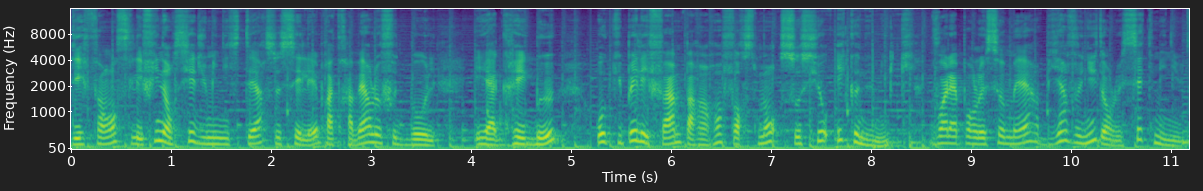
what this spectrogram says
Défense, les financiers du ministère se célèbrent à travers le football et à Grébeux, occuper les femmes par un renforcement socio-économique. Voilà pour le sommaire, bienvenue dans le 7 minutes.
